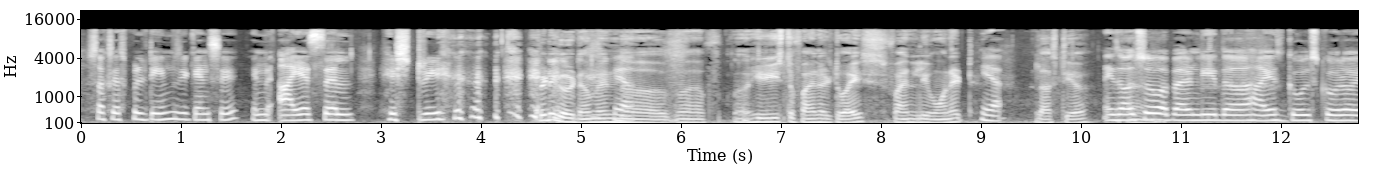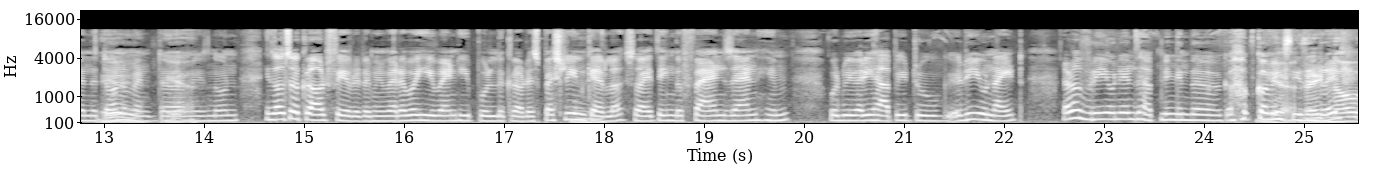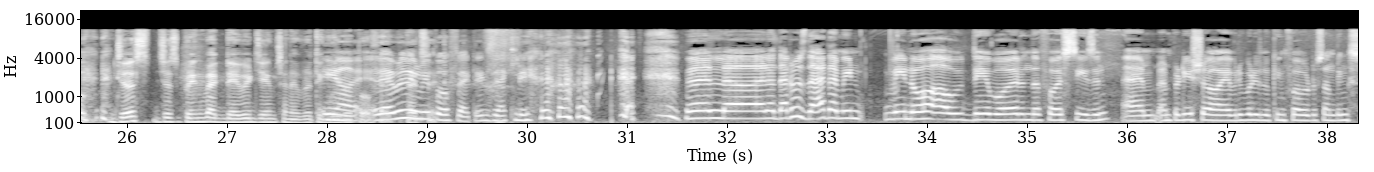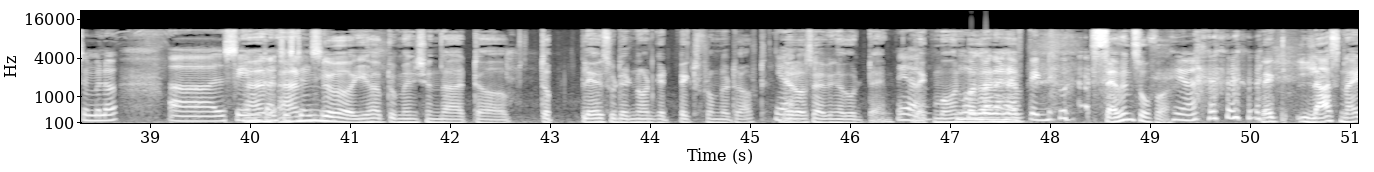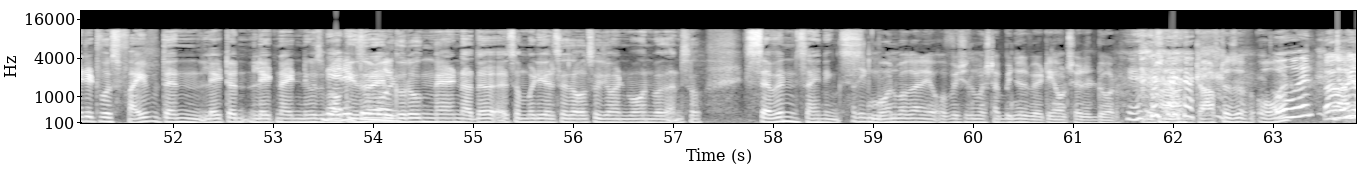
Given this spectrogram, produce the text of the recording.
successful teams, you can say, in ISL history. Pretty good. I mean, Yeah. uh, uh, he reached the final twice, finally won it yeah. Last year. He's also apparently the highest goal scorer in the Yeah, tournament. Um, yeah. He's known. He's also a crowd favorite. I mean, wherever he went, he pulled the crowd, especially in Mhm. Kerala. So I think the fans and him would be very happy to reunite. A lot of reunions happening in the upcoming Yeah, season, right? right? now, just just bring back David James and everything yeah, will be perfect. everything will be it. perfect. Exactly. well, uh, no, that was that. I mean, we know how they were in the first season, and I'm pretty sure everybody's looking forward to something similar. Uh, the same And, consistency. and uh, you have to mention that uh, the players who did not get picked from the draft, Yeah. they're also having a good time. yeah, Like Mohan, Mohan Bagan Bagan have picked. seven so far. yeah. like last night it was five. Then later late night news They about Israel more. Gurung and other somebody else has also joined Mohan Bagan. So seven signings. I think Mohan Bagan official must have been just waiting outside the door. Yeah. They said the draft is over. Over. Oh,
